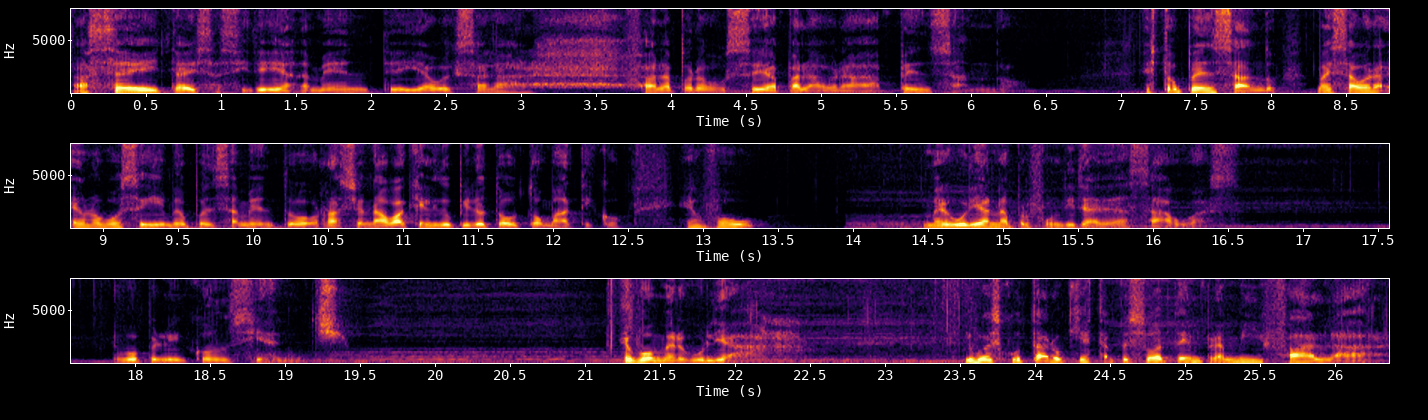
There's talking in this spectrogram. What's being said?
aceita essas ideias da mente e ao exalar, fala para você a palavra pensando. Estou pensando, mas agora eu não vou seguir meu pensamento racional, aquele do piloto automático. Eu vou mergulhar na profundidade das águas. Eu vou pelo inconsciente. Eu vou mergulhar. E vou escutar o que esta pessoa tem para mim falar.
